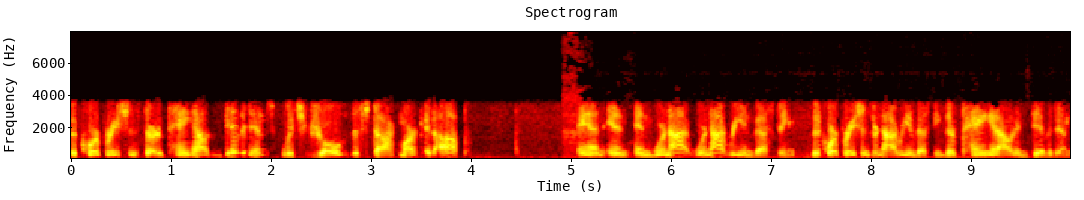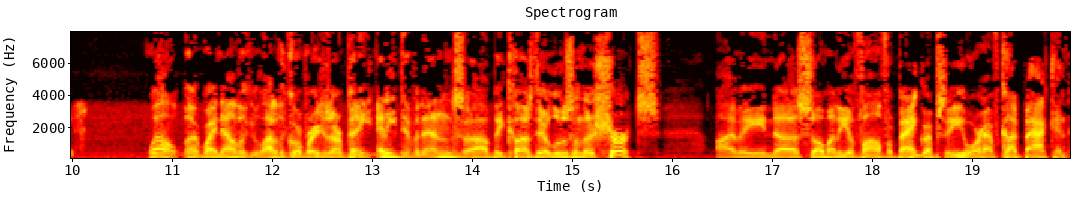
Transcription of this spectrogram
the corporations started paying out dividends, which drove the stock market up. And and and we're not we're not reinvesting. The corporations are not reinvesting. They're paying it out in dividends. Well, uh, right now, a lot of the corporations aren't paying any dividends uh, because they're losing their shirts. I mean, uh, so many have filed for bankruptcy or have cut back, and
